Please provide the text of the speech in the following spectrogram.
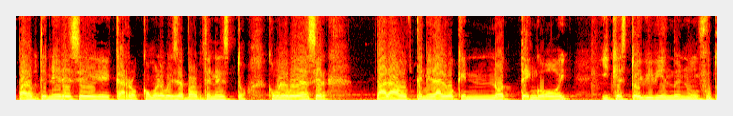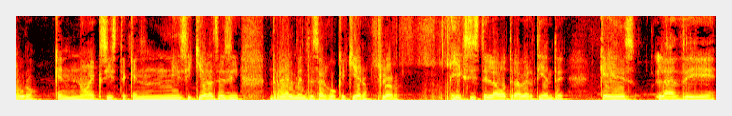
para obtener ese carro, cómo le voy a hacer para obtener esto, cómo le voy a hacer para obtener algo que no tengo hoy y que estoy viviendo en un futuro que no existe, que ni siquiera sé si realmente es algo que quiero. Claro. Y existe la otra vertiente que es la de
